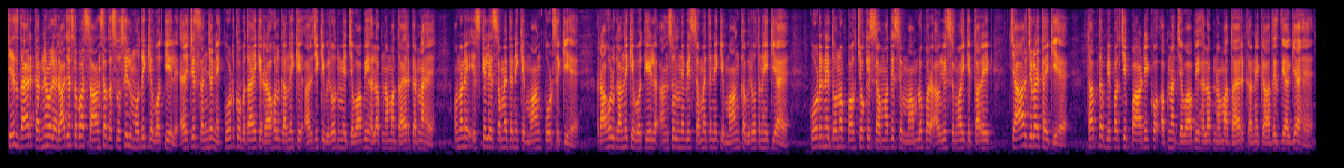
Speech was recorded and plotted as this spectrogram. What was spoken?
केस दायर करने वाले राज्यसभा सांसद सुशील मोदी के वकील एच डी संजय ने कोर्ट को बताया कि राहुल गांधी की अर्जी के विरोध में जवाबी हलफनामा दायर करना है। उन्होंने इसके लिए समय देने की मांग कोर्ट से की है। राहुल गांधी के वकील अंशुल ने भी समय देने की मांग का विरोध नहीं किया है। कोर्ट ने दोनों पक्षों की सहमति से मामलों पर अगली सुनवाई की तारीख चार जुलाई तय की है। तब तक विपक्षी पार्टी को अपना जवाबी हलफनामा दायर करने का आदेश दिया गया है।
